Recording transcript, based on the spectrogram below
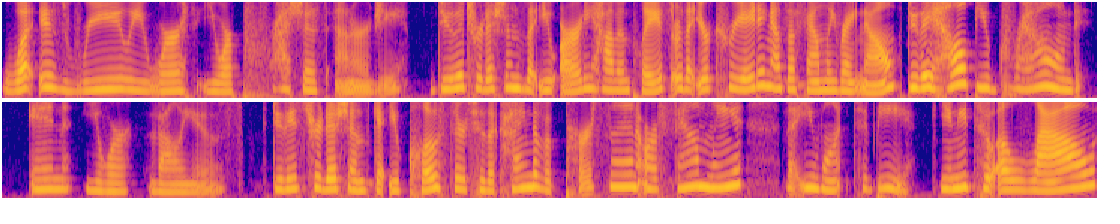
what is really worth your precious energy? Do the traditions that you already have in place or that you're creating as a family right now do they help you ground in your values? Do these traditions get you closer to the kind of a person or a family that you want to be? You need to allow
